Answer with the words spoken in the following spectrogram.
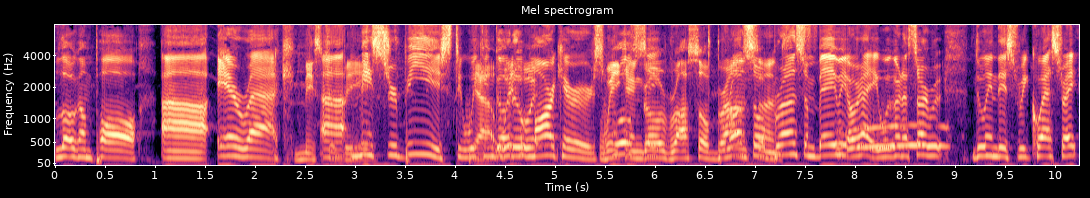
Logan Paul, uh, Airrack, Mr. uh, Beast. Mr. Beast. We Yeah, can go we- to we- marketers. we can go Russell Brunson. Russell Brunson, baby. All right, we're gonna start re- doing this request, right?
